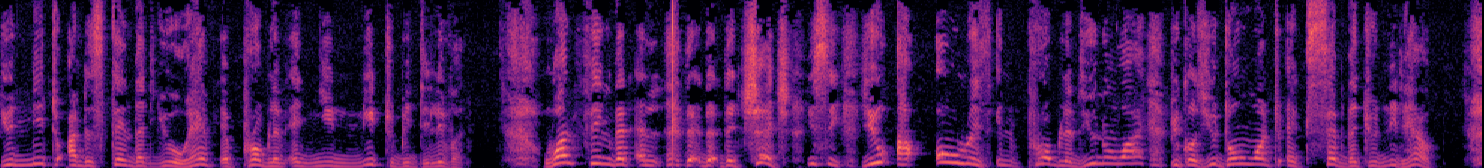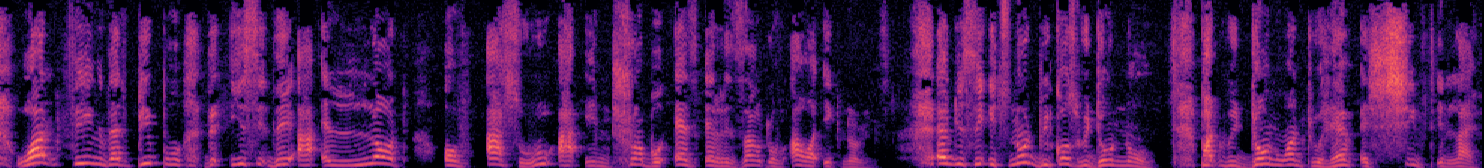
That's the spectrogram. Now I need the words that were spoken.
You need to understand that you have a problem and you need to be delivered. One thing that the, the, the, church, you see, you are always in problems. You know why? Because you don't want to accept that you need help. One thing that people, you see, there are a lot of us who are in trouble as a result of our ignorance. And you see, it's not because we don't know, but we don't want to have a shift in life.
